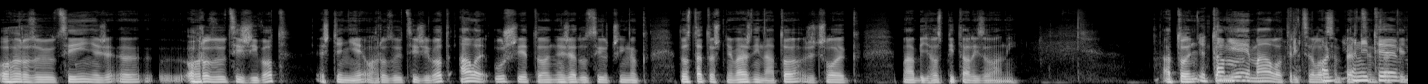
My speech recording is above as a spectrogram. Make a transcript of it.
ohrozujúci, než, eh, ohrozujúci život, ešte nie ohrozujúci život, ale už je to nežiaducí účinok dostatočne vážny na to, že človek má byť hospitalizovaný. A to, to tam, nie je málo, 3,8%, tie... keď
